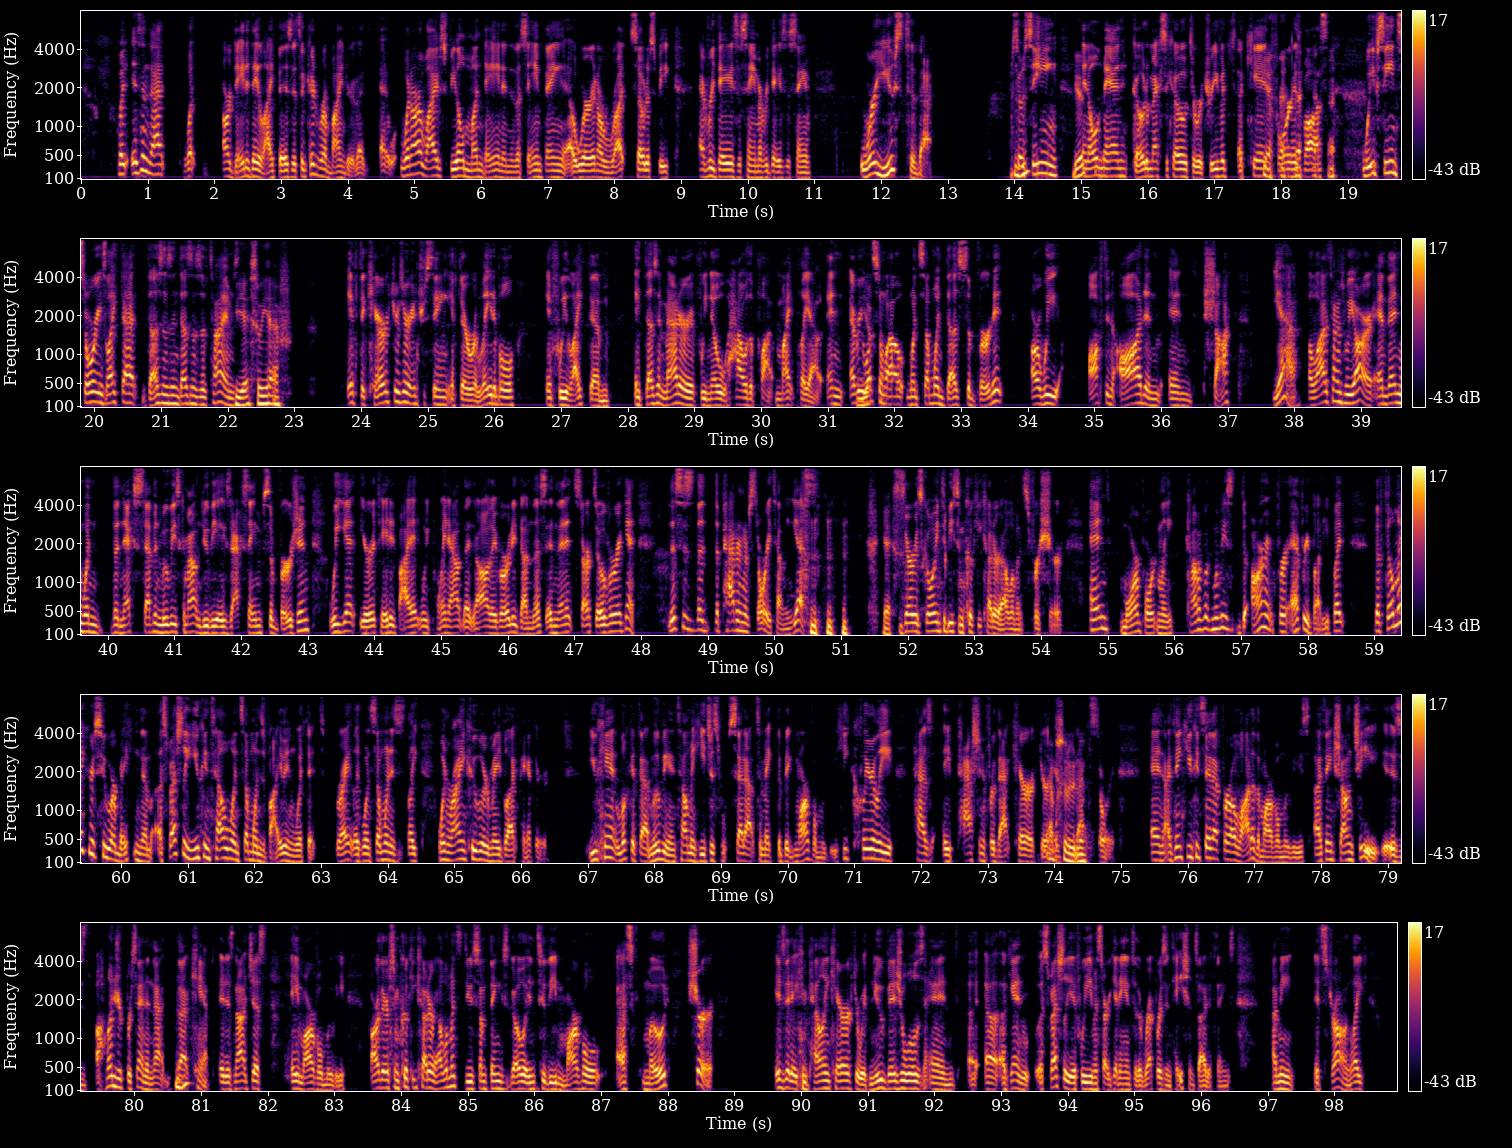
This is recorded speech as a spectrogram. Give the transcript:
but isn't that what our day to day life is? It's a good reminder that uh, when our lives feel mundane and the same thing, uh, we're in a rut, so to speak. Every day is the same. Every day is the same. We're used to that. So Mhm. seeing Yeah. an old man go to Mexico to retrieve a, a kid Yeah. for his boss, we've seen stories like that dozens and dozens of times Yes, we have. If the characters are interesting, if they're relatable, if we like them, it doesn't matter if we know how the plot might play out. And every Yep. once in a while, when someone does subvert it, are we often awed and, and shocked? Yeah, a lot of times we are. And then when the next seven movies come out and do the exact same subversion, we get irritated by it and we point out that, oh, they've already done this. And then it starts over again. This is the, the pattern of storytelling. Yes, Yes. there is going to be some cookie cutter elements for sure. And more importantly, comic book movies aren't for everybody, but the filmmakers who are making them, especially you can tell when someone's vibing with it, right? Like when someone is like when Ryan Coogler made Black Panther, you can't look at that movie and tell me he just set out to make the big Marvel movie. He clearly has a passion for that character Absolutely. that story. And I think you could say that for a lot of the Marvel movies. I think Shang-Chi is 100% in that, that camp. It is not just a Marvel movie. Are there some cookie cutter elements? Do some things go into the Marvel esque mode? Sure. Is it a compelling character with new visuals? And uh, uh, again, especially if we even start getting into the representation side of things, I mean, it's strong. Like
